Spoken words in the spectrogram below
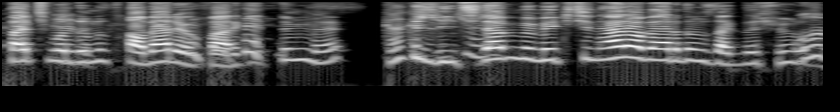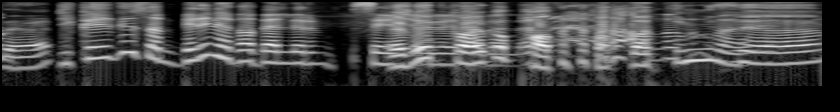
Kaçmadığımız haber yok fark ettin mi? Kanka Linçlenmemek için her haberden uzaklaşıyoruz Oğlum, ya. dikkat ediyorsan benim hep haberlerim SJV Evet kanka haberler. pat, patlattın mı? bizi ya.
